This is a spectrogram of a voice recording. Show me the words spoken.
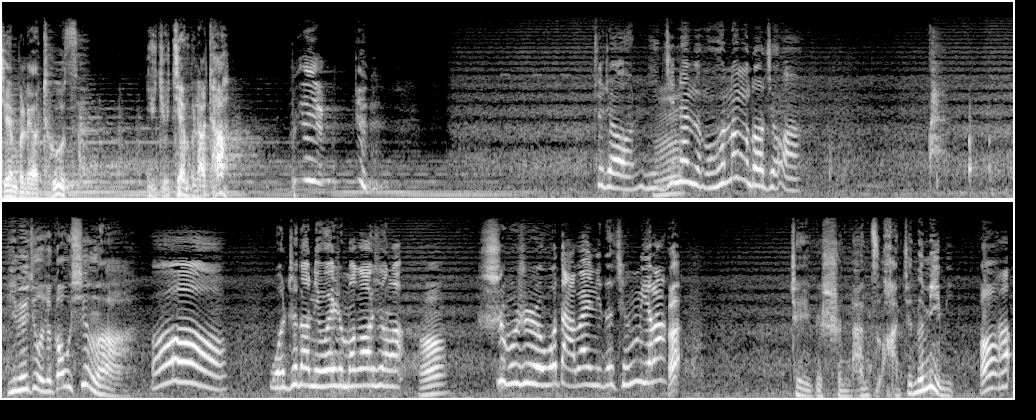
见不了兔子，你就见不了它。舅舅，你今天怎么喝那么多酒啊？因为舅舅高兴啊！哦，我知道你为什么高兴了，啊，是不是我打败你的情敌了？哎这个是男子汉间的秘密啊！好，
